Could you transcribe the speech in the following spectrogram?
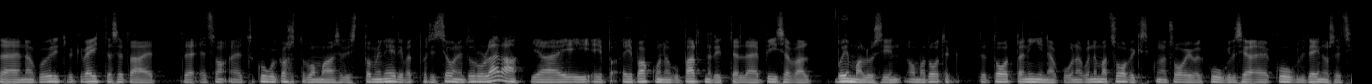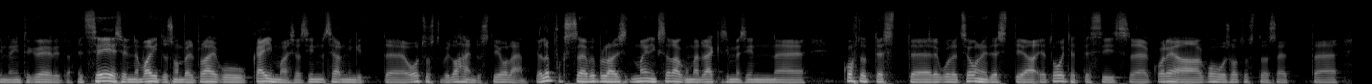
äh, nagu üritabki väita seda, et et, et Google kasutab oma sellist domineerivat positsiooni turul ära ja ei, ei, ei paku nagu partneritele piisavalt võimalusi oma tooteid toota nii, nagu, nagu nemad sooviksid, kui nad soovivad Google'i, Google'i teenuseid sinna integreerida. et see selline vaidlus on veel praegu käimas ja siin, seal mingit äh, otsust või lahendust ei ole. ja lõpuks äh, võib-olla lihtsalt mainiks ära, kui me rääkisime siin äh, kohtutest, regulatsioonidest ja, ja tootjatest, siis Korea kohus otsustas, et et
